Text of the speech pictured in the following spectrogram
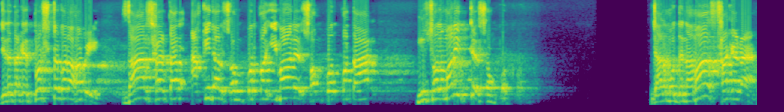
যেটা তাকে প্রশ্ন করা হবে, যার সাথে তার আকিদার সম্পর্ক, ইমানের সম্পর্ক, তার মুসলমানিত্বের সম্পর্ক। যার মধ্যে নামাজ থাকে না,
